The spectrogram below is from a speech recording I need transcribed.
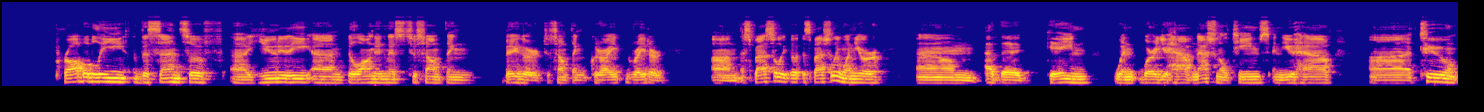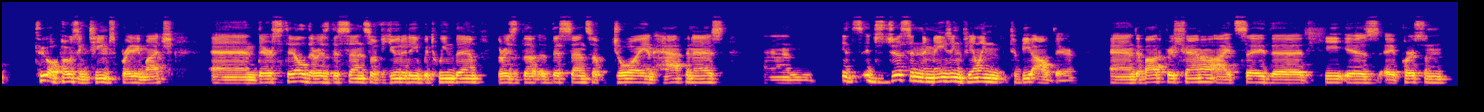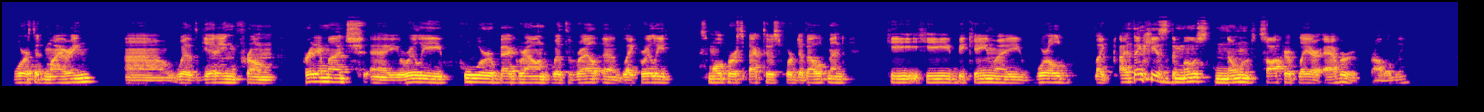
Probably the sense of uh, unity and belongingness to something bigger, to something great, greater. Um, especially, especially when you're um, at the game when where you have national teams and you have uh, two two opposing teams pretty much and there's still there is this sense of unity between them. There is the this sense of joy and happiness. And it's it's just an amazing feeling to be out there. And about cristiano i'd say that he is a person worth admiring uh, with getting from pretty much a really poor background with uh, like really small perspectives for development. He he became a world like I think he's the most known soccer player ever, probably.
